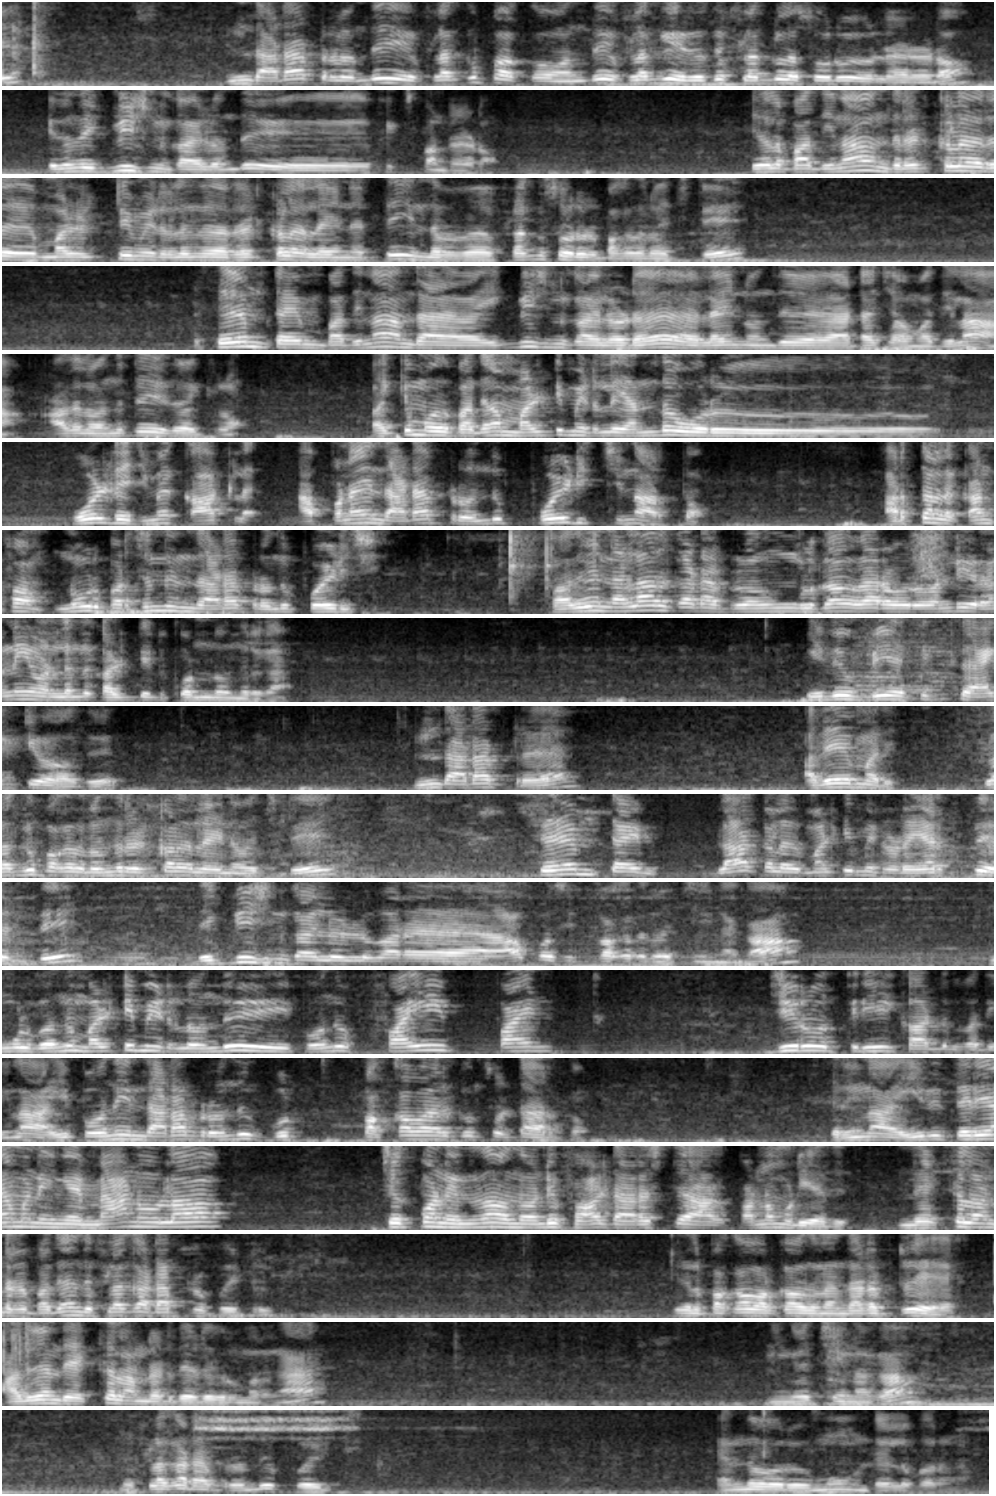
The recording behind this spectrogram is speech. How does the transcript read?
இந்த அடாப்டர் வந்து ஃப்ளக்கு பக்கம் வந்து ஃப்ளக் இது வந்து ஃப்ளக்கில் சொரு உள்ள இடம். இது வந்து இக்னிஷன் காயில் வந்து ஃபிக்ஸ் பண்ணுற இடம். இதில் பார்த்தீங்கன்னா இந்த ரெட் கலர் மல்டிமீட்டரில் இந்த ரெட் கலர் லைன் எடுத்து இந்த ஃப்ளக் சொரு பக்கத்தில் வச்சுட்டு சேம் டைம் பார்த்தீங்கன்னா அந்த இக்னிஷன் காயிலோட லைன் வந்து அட்டாச் ஆகும் பார்த்தீங்களா அதில் வந்துட்டு இது வைக்கிறோம். வைக்கும்போது பார்த்தீங்கன்னா மல்டிமீட்டரில் எந்த ஒரு வோல்டேஜுமே காட்டல. அப்போனா இந்த அடாப்டர் வந்து போயிடுச்சுன்னு அர்த்தம். அர்த்தம் இல்லை கன்ஃபார்ம் நூறு பர்சன்ட் இந்த அடாப்டர் வந்து போயிடுச்சு. இப்போ அதுவே நல்லா இருக்க அடாப்டர் உங்களுக்காக வேறு ஒரு வண்டி ரன்னிங் வண்டிலேருந்து கழட்டிட்டு கொண்டு வந்திருக்கேன். இது பிஎஸ் சிக்ஸ் ஆக்டிவ் ஆகுது. இந்த அடாப்டரை அதே மாதிரி ஃப்ளக்கு பக்கத்தில் வந்து ரெட் கலர் லைனை வச்சுட்டு சேம் டைம் பிளாக் கலர் மல்டிமீட்டரோட எர்த்து எடுத்து இக்னிஷன் காயில் வர ஆப்போசிட் பக்கத்தில் வச்சிங்கனாக்கா உங்களுக்கு வந்து மல்டிமீட்டரில் வந்து இப்போ வந்து ஃபைவ் பாயிண்ட் ஜீரோ த்ரீ காட்டுது பார்த்தீங்களா இப்போ வந்து இந்த அடாப்டர் வந்து குட் பக்காவாக இருக்குன்னு சொல்லிட்டு அர்த்தம். சரிங்களா? இது தெரியாமல் நீங்கள் மேனுவலாக செக் பண்ணியிருந்தால் அந்த வண்டி ஃபால்ட் அரெஸ்ட்டு பண்ண முடியாது. இந்த எக்ஸல் ஹண்ட்ரட் பார்த்தீங்கன்னா இந்த ஃப்ளக் அடாப்டர் போயிட்டுருக்கு இதில் பக்கம் ஒர்க் ஆகுதுல அந்த அடாப்டரு அதுவே அந்த எக்ஸல் ஹண்ட்ரட் எடுக்கிற பாருங்க. நீங்கள் வச்சிங்கனாக்கா இந்த ஃப்ளக் அடாப்டர் வந்து போயிடுச்சு. எந்த ஒரு மூவ்மெண்ட் இல்லை பாருங்கள்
